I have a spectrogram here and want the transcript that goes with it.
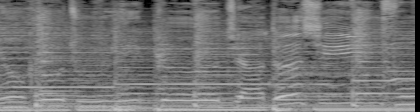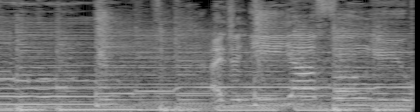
钮扣住一个家的幸福爱着你呀风雨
